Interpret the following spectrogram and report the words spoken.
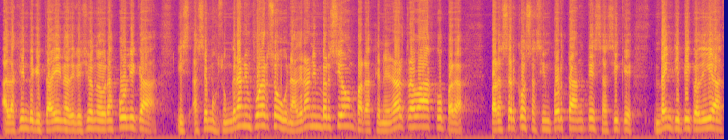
a la gente que está ahí en la Dirección de Obras Públicas, y hacemos un gran esfuerzo, una gran inversión para generar trabajo, para, para hacer cosas importantes, así que veinte y pico días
